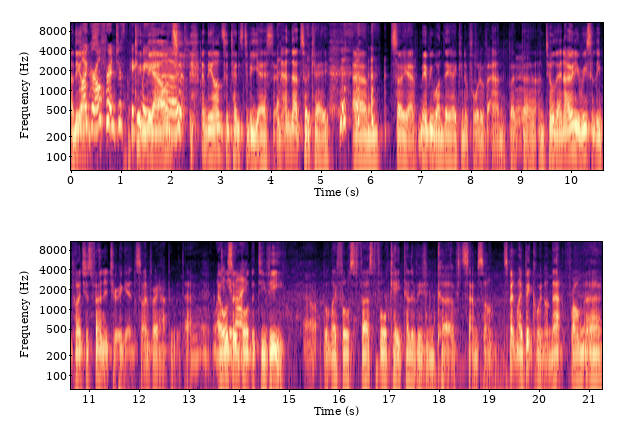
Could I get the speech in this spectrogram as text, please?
And the My answer- girlfriend just kicked kick me, me out, out. and the answer tends to be yes, and, and that's okay. Um, so yeah, maybe one day I can afford a van, but Mm. uh, until then, I only recently purchased furniture again, so I'm very happy with that. Mm. I also bought the TV. Bought my first first 4K television curved Samsung. Spent my Bitcoin on that from uh,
